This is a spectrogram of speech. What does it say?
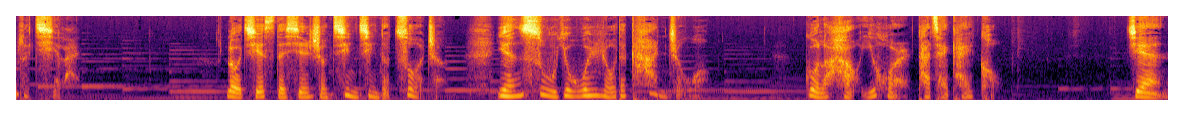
了起来。洛切斯特先生静静的坐着，严肃又温柔的看着我。过了好一会儿，他才开口：“简，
